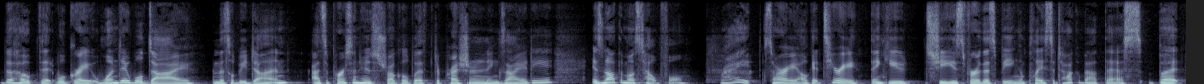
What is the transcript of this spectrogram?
the hope that, well, great, one day we'll die and this will be done, as a person who's struggled with depression and anxiety, is not the most helpful. Right. Sorry, I'll get teary. Thank you, She's, for this being a place to talk about this. But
